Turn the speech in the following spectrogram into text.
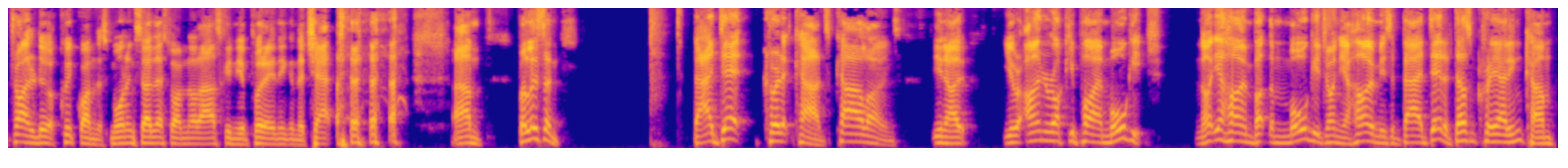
I'm trying to do a quick one this morning, so that's why I'm not asking you to put anything in the chat. um, but listen, bad debt, credit cards, car loans, you know, your owner occupier mortgage, not your home, but the mortgage on your home is a bad debt. It doesn't create income.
